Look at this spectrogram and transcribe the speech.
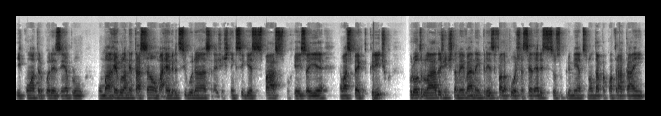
ir contra, por exemplo, uma regulamentação, uma regra de segurança, né? A gente tem que seguir esses passos, porque isso aí é, é um aspecto crítico. Por outro lado, a gente também vai na empresa e fala, poxa, acelera esses seus suprimentos, não dá para contratar em,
